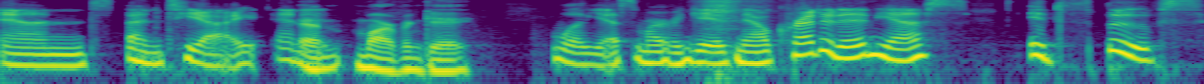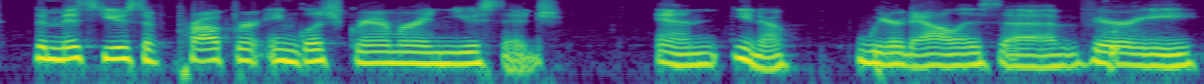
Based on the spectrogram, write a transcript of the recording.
and, and T.I. And, And it, Marvin Gaye. well, yes, Marvin Gaye is now credited. Yes. It spoofs the misuse of proper English grammar and usage. And, you know, Weird Al is a very,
